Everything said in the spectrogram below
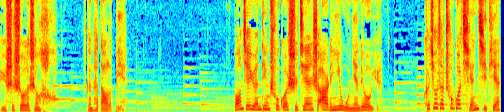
于是说了声好，跟他道了别。王杰原定出国时间是二零一五年六月。可就在出国前几天，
